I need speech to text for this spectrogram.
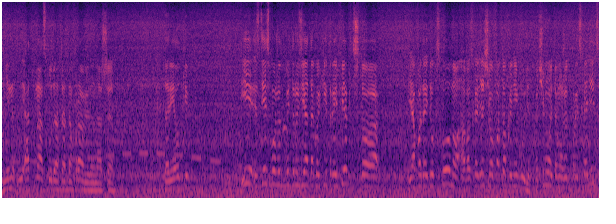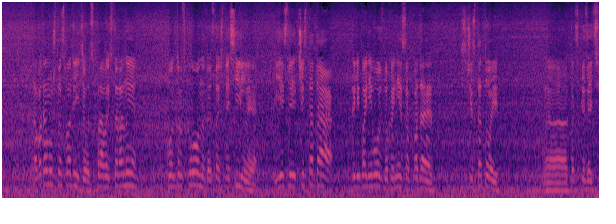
Не, от нас куда-то направлены наши тарелки. И здесь может быть, друзья, такой хитрый эффект, что я подойду к склону, а восходящего потока не будет. Почему это может происходить? А потому что, смотрите, вот с правой стороны контур склона достаточно сильные. Если частота колебаний воздуха не совпадает с частотой, э, так сказать,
